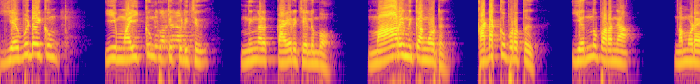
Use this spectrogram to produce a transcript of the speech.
എവിടേക്കും ഈ മൈക്കും കുത്തിപ്പിടിച്ച് നിങ്ങൾ കയറി ചെല്ലുമ്പോൾ മാറി നിൽക്ക അങ്ങോട്ട് കടക്ക് പുറത്ത് എന്നു പറഞ്ഞ നമ്മുടെ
